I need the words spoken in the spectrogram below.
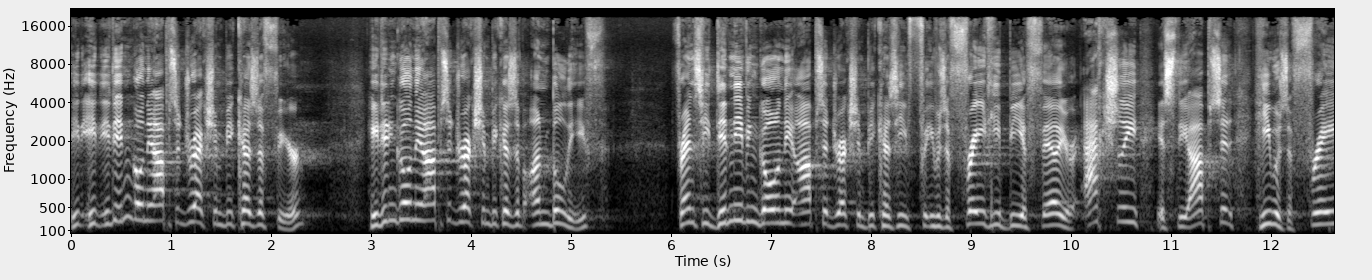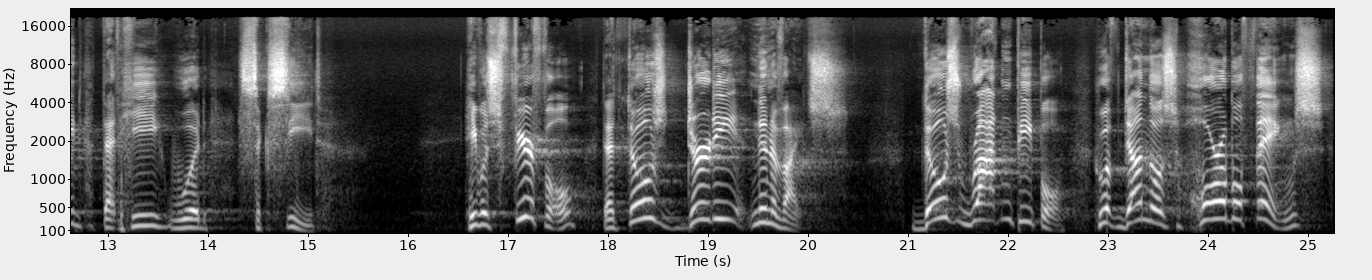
he, he didn't go in the opposite direction because of fear. He didn't go in the opposite direction because of unbelief. Friends, he didn't even go in the opposite direction because he, he was afraid he'd be a failure. Actually, it's the opposite. He was afraid that he would succeed. He was fearful that those dirty Ninevites, those rotten people who have done those horrible things,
